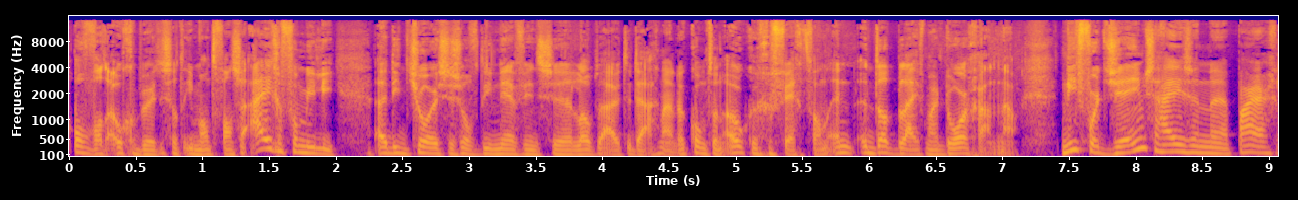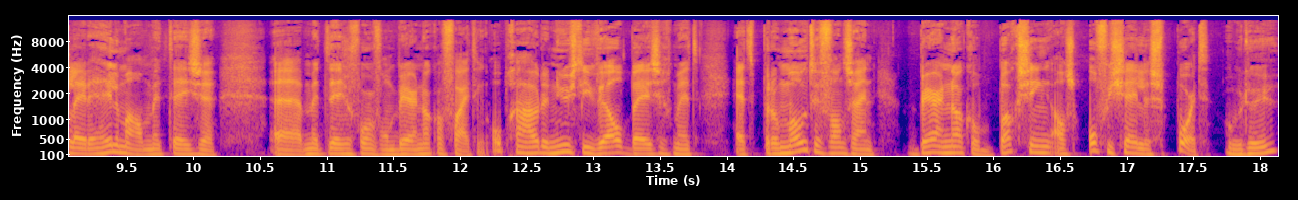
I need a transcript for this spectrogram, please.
Of wat ook gebeurt is dat iemand van zijn eigen familie... eh, die Joyces of die Nevins eh, loopt uit te dagen. Nou, daar komt dan ook een gevecht van. En dat blijft maar doorgaan. Nou, niet voor James. Hij is een eh, paar jaar geleden helemaal met deze, eh, met deze vorm van bare knuckle fighting opgehouden. Nu is hij wel bezig met het promoten van zijn bare knuckle boxing als officiële sport. Hoe bedoel je?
